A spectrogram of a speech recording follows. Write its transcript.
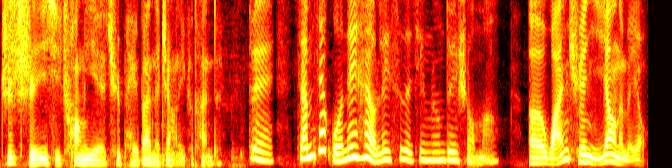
支持、一起创业、去陪伴的这样一个团队。对，咱们在国内还有类似的竞争对手吗？呃，完全一样的没有。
